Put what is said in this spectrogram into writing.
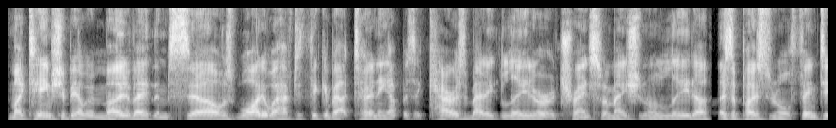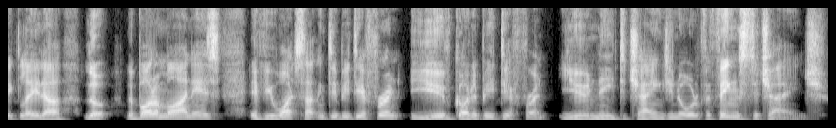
My team should be able to motivate themselves. Why do I have to think about turning up as a charismatic leader or a transformational leader as opposed to an authentic leader? Look, the bottom line is if you want something to be different, you've got to be different. You need to change in order for things to change.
